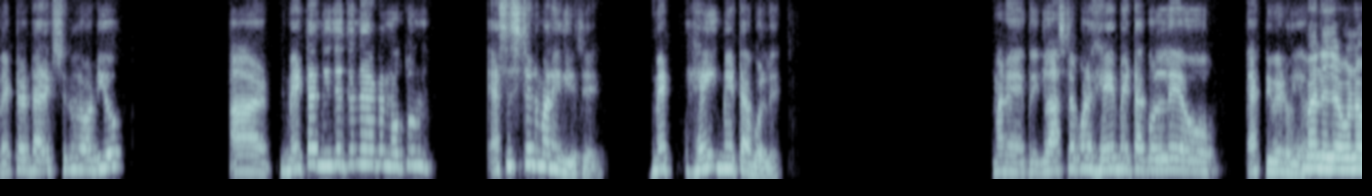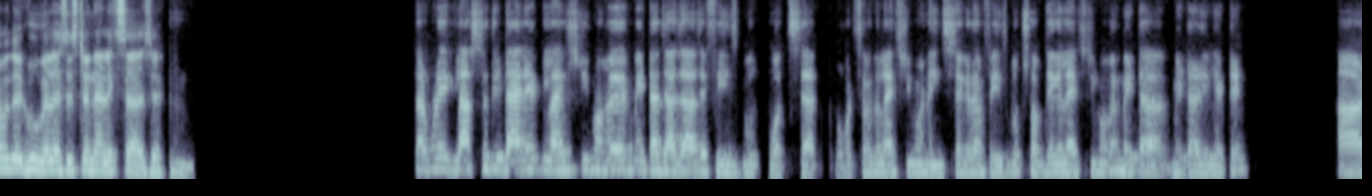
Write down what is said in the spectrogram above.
better directional audio আর মেটা নিজের জন্য একটা নতুন অ্যাসিস্ট্যান্ট বানিয়ে দিয়েছে। হেই মেটা বলে। মানে তুই গ্লাসটা পরে হে মেটা করলে ও অ্যাক্টিভেট হয়ে যাবে। মানে যেমন আমাদের গুগল অ্যাসিস্ট্যান্ট অ্যালেক্সা আছে। তারপরে এই গ্লাসটা দিয়ে ডাইরেক্ট লাইভ স্ট্রিম হবে মেটা যা যা আছে ফেসবুক হোয়াটসঅ্যাপ হোয়াটসঅ্যাপে তো লাইভ স্ট্রিম হয় না ইনস্টাগ্রাম ফেসবুক সব জায়গায় লাইভ স্ট্রিম হবে মেটা মেটা রিলেটেড আর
